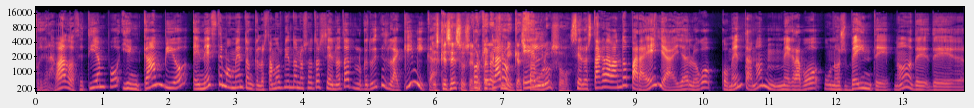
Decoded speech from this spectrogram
fue grabado hace tiempo, y en cambio, en este momento en que lo estamos viendo nosotros, se nota lo que tú dices, la química. Es que es eso, se Porque, nota la claro, química, es él fabuloso. Se lo está grabando para ella. Ella luego comenta, ¿no? Me grabó unos 20, ¿no? De, de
